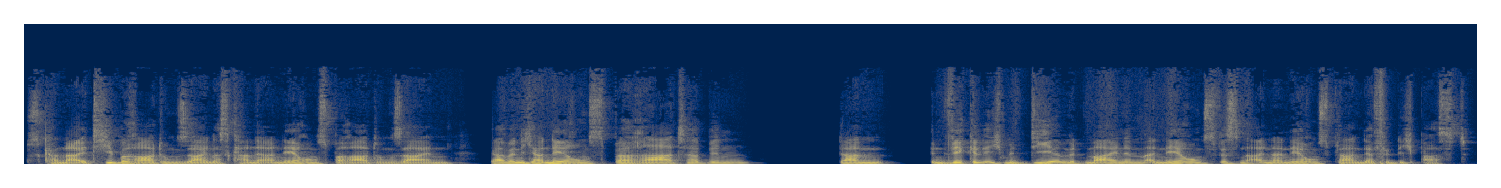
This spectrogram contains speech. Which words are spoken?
Das kann eine IT-Beratung sein, das kann eine Ernährungsberatung sein. Ja, wenn ich Ernährungsberater bin, dann entwickle ich mit dir, mit meinem Ernährungswissen einen Ernährungsplan, der für dich passt.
